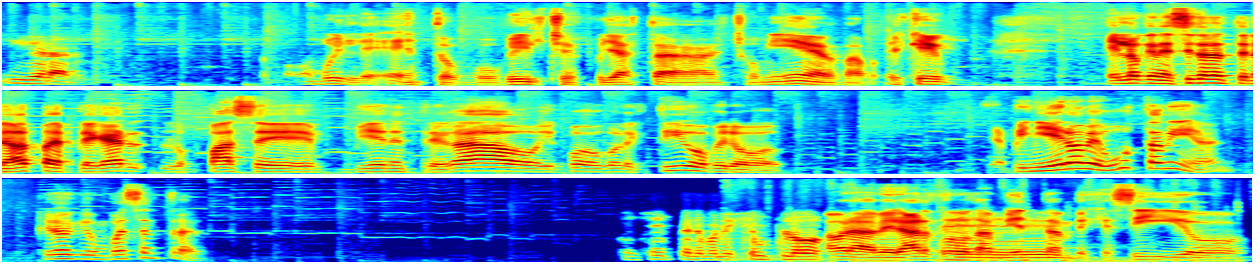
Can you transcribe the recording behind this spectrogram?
y Gerardo. muy lento, pues, Vilches, pues ya está hecho mierda. Es que es lo que necesita el entrenador para desplegar los pases bien entregados y juego colectivo, pero Piñero me gusta a mí, ¿eh? creo que es un buen central. Sí, pero por ejemplo. Ahora Berardo también está eh, envejecido.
